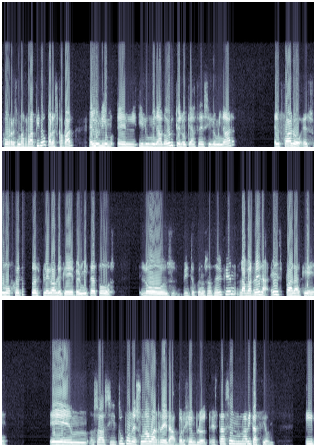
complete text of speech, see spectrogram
corres más rápido para escapar el, iluminador que lo que hace es iluminar. El faro es un objeto desplegable que permite a todos los bichos que nos acerquen. La barrera es para que, em, o sea, si tú pones una barrera, por ejemplo, estás en una habitación y,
